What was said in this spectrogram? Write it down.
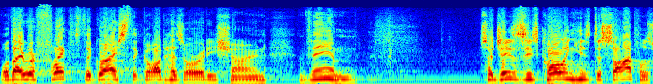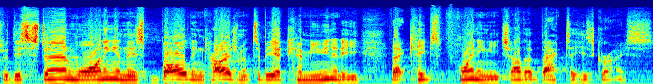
well, they reflect the grace that God has already shown them. So Jesus is calling his disciples with this stern warning and this bold encouragement to be a community that keeps pointing each other back to his grace.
